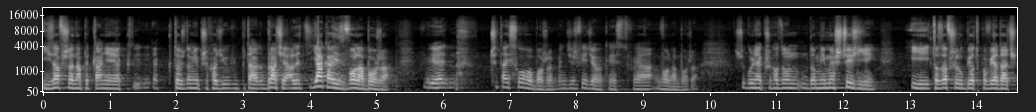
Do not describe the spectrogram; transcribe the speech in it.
I zawsze na pytanie, jak, jak ktoś do mnie przychodzi i pyta, bracie, ale jaka jest wola Boża? Czytaj Słowo Boże, będziesz wiedział, jaka jest Twoja wola Boża. Szczególnie jak przychodzą do mnie mężczyźni i to zawsze lubię odpowiadać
